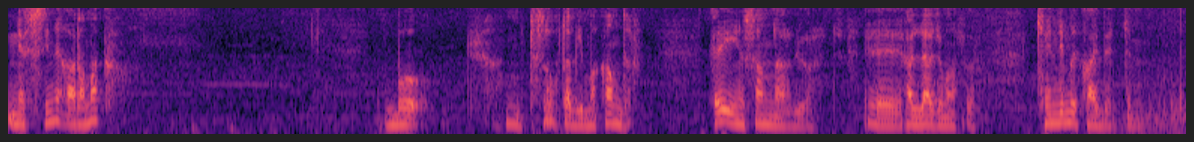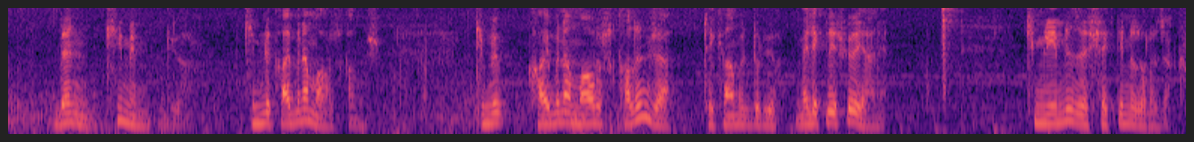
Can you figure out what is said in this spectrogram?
Nefsini aramak bu tasavvufta bir makamdır. Ey insanlar diyor e, Hallacı Mansur. Kendimi kaybettim. Ben kimim diyor. Kimlik kaybına maruz kalmış. Kimlik kaybına maruz kalınca tekamül duruyor. Melekleşiyor yani. Kimliğimiz ve şeklimiz olacak.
